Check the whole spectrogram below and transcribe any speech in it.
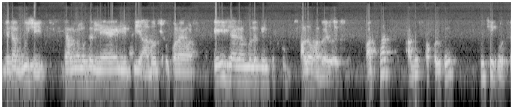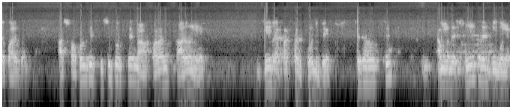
যেটা বুঝি, যে আপনার মধ্যে ন্যায়, নীতি, আদর্শ পরায়ণ, এই জায়গাগুলো কিন্তু খুব ভালোভাবে রয়েছে। অর্থাৎ আপনি সকলকে খুশি করতে পারবেন আর সকলকে খুশি করতে না পারার কারণে যে ব্যাপারটা ঘটবে, সেটা হচ্ছে আমাদের সংসারের জীবনে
